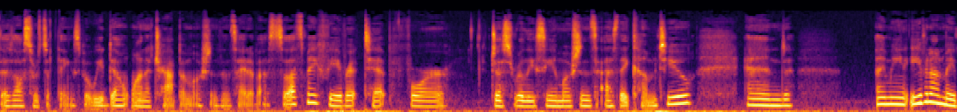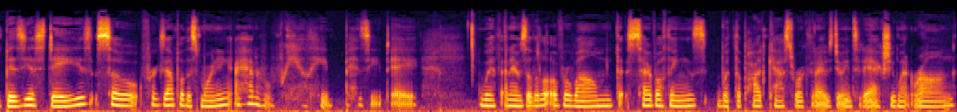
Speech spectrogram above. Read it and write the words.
there's all sorts of things, but we don't want to trap emotions inside of us. So that's my favorite tip for just releasing emotions as they come to you. And I mean, even on my busiest days, so for example, this morning I had a really busy day with, and I was a little overwhelmed. That several things with the podcast work that I was doing today actually went wrong,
